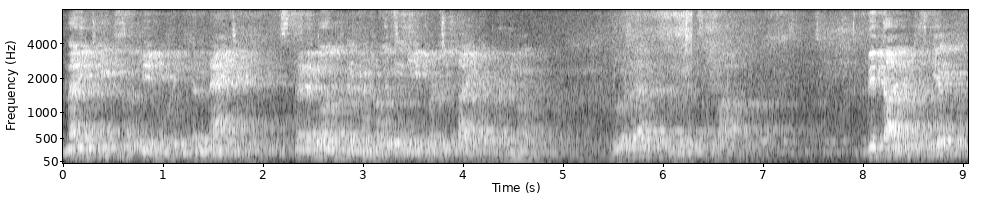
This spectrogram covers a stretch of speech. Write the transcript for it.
Найдіть собі у інтернеті Спиридон Кривоцький і прочитайте про нього. Дуже дуже цікаво. Вітаю всіх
